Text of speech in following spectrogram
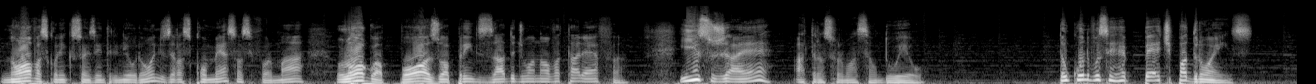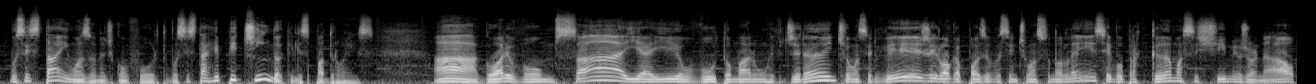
Novas conexões entre neurônios elas começam a se formar logo após o aprendizado de uma nova tarefa. E isso já é a transformação do eu. Então, quando você repete padrões, você está em uma zona de conforto, você está repetindo aqueles padrões. Ah, agora eu vou almoçar e aí eu vou tomar um refrigerante uma cerveja e logo após eu vou sentir uma sonolência e vou para a cama assistir meu jornal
